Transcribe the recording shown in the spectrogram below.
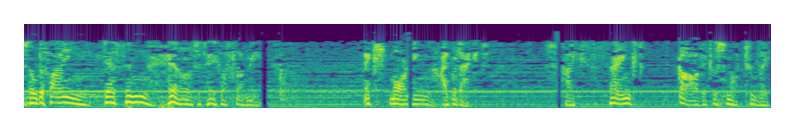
as though defying death and hell to take her from me. Next morning I would act. I thanked God it was not too late.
